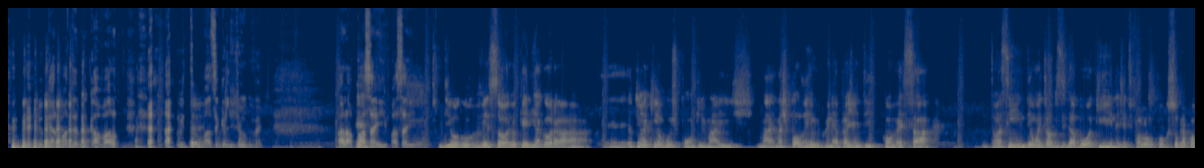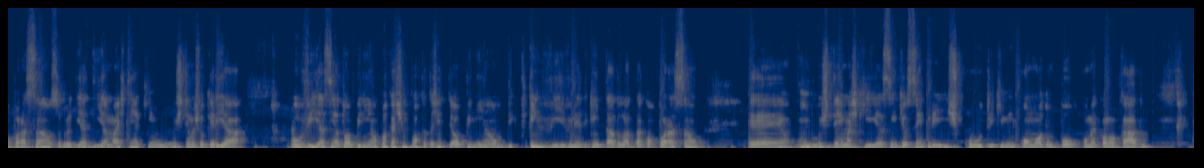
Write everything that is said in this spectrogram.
o cara batendo no cavalo. Muito é. massa aquele jogo, velho. Vai lá, passa é. aí, passa aí. Diogo, vê só, eu queria agora. É, eu tenho aqui alguns pontos mais, mais, mais polêmicos, né, para a gente conversar. Então, assim, deu uma introduzida boa aqui, né? A gente falou um pouco sobre a corporação, sobre o dia a dia, mas tem aqui uns temas que eu queria ouvir, assim, a tua opinião, porque acho importante a gente ter a opinião de quem vive, né? De quem está do lado da corporação. É, um dos temas que assim que eu sempre escuto e que me incomoda um pouco, como é colocado,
